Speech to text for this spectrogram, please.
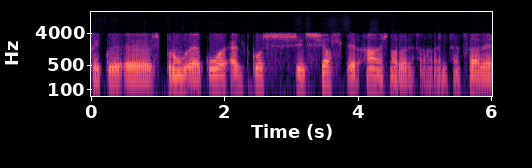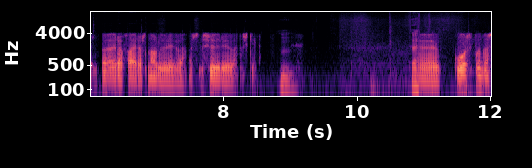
kviku. Uh, sprung, uh, eldgósið sjálft er aðeins norður en það, en, en það, er, það er að færast norður yfir, vatnaskil. Mm. Uh, Gósprungan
